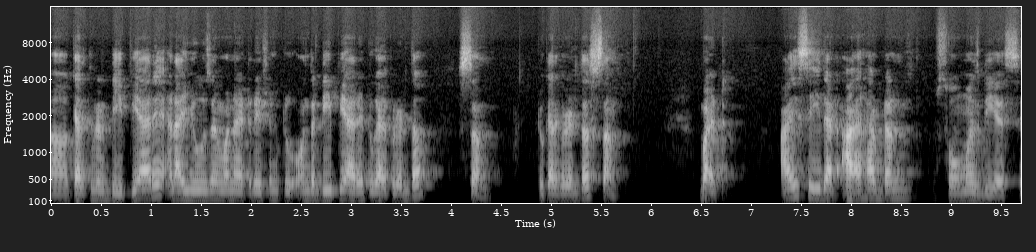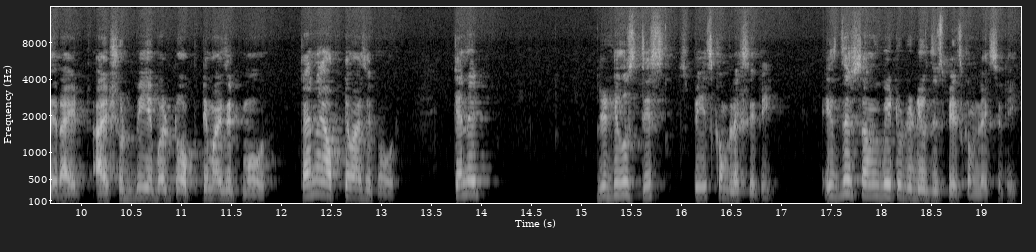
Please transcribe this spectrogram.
uh, calculate DP array and I use one iteration to on the DP array to calculate the sum, to calculate the sum. But I see that I have done so much DSA, right? I should be able to optimize it more. Can I optimize it more? Can it reduce this space complexity? Is there some way to reduce the space complexity?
